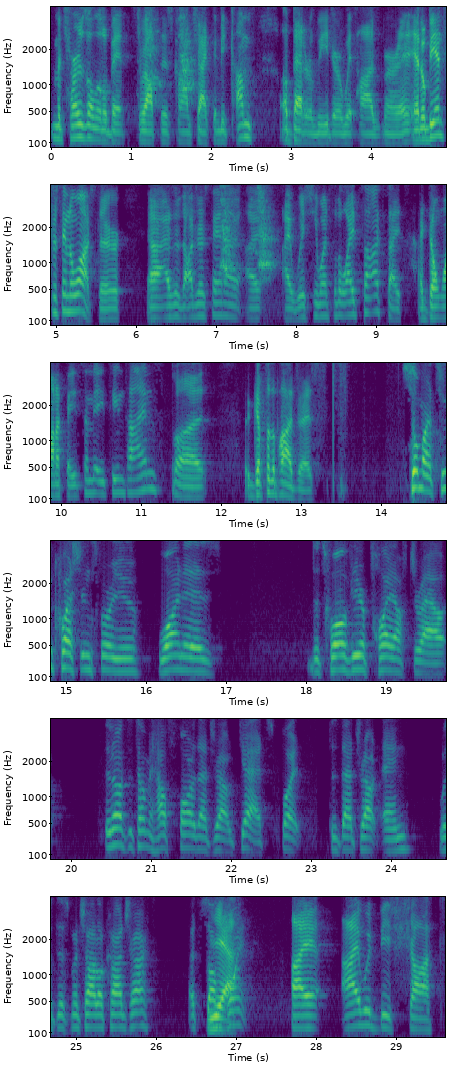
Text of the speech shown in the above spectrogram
matures a little bit throughout this contract and becomes a better leader with Hosmer. It, will be interesting to watch. They're, uh, as a Dodgers fan, I, I, I wish he went to the White Sox. I, I don't want to face him 18 times, but good for the Padres. So, my two questions for you. One is the 12 year playoff drought. You don't have to tell me how far that drought gets, but does that drought end with this Machado contract at some yeah. point? I I would be shocked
